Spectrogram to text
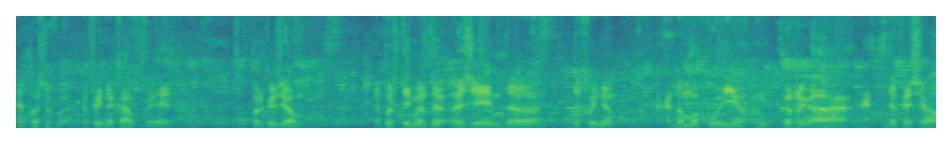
eh, per la feina que han fet perquè jo eh, per temes d'agenda, de feina no me podia encarregar de fer això.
